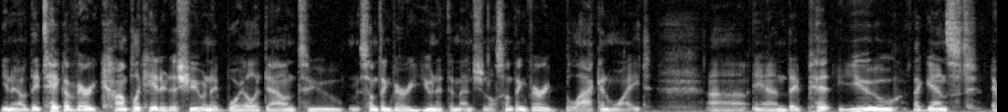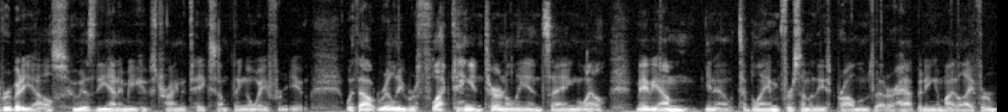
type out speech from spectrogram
You know, they take a very complicated issue and they boil it down to something very unit dimensional, something very black and white. Uh, and they pit you against everybody else who is the enemy who's trying to take something away from you without really reflecting internally and saying, well, maybe I'm, you know, to blame for some of these problems that are happening in my life. Or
